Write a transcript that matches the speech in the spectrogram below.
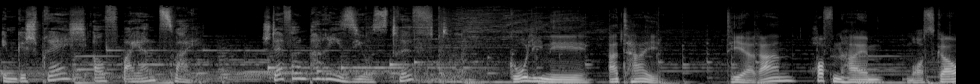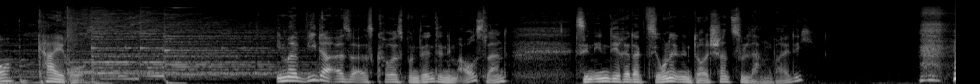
im Gespräch auf Bayern 2. Stefan Parisius trifft Goline Atay. Teheran, Hoffenheim, Moskau, Kairo. Immer wieder also als Korrespondentin im Ausland. Sind Ihnen die Redaktionen in Deutschland zu langweilig?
